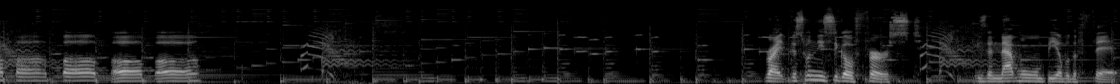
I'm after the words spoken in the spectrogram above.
Ba, ba, ba, right, this one needs to go first. Because then that one won't be able to fit.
